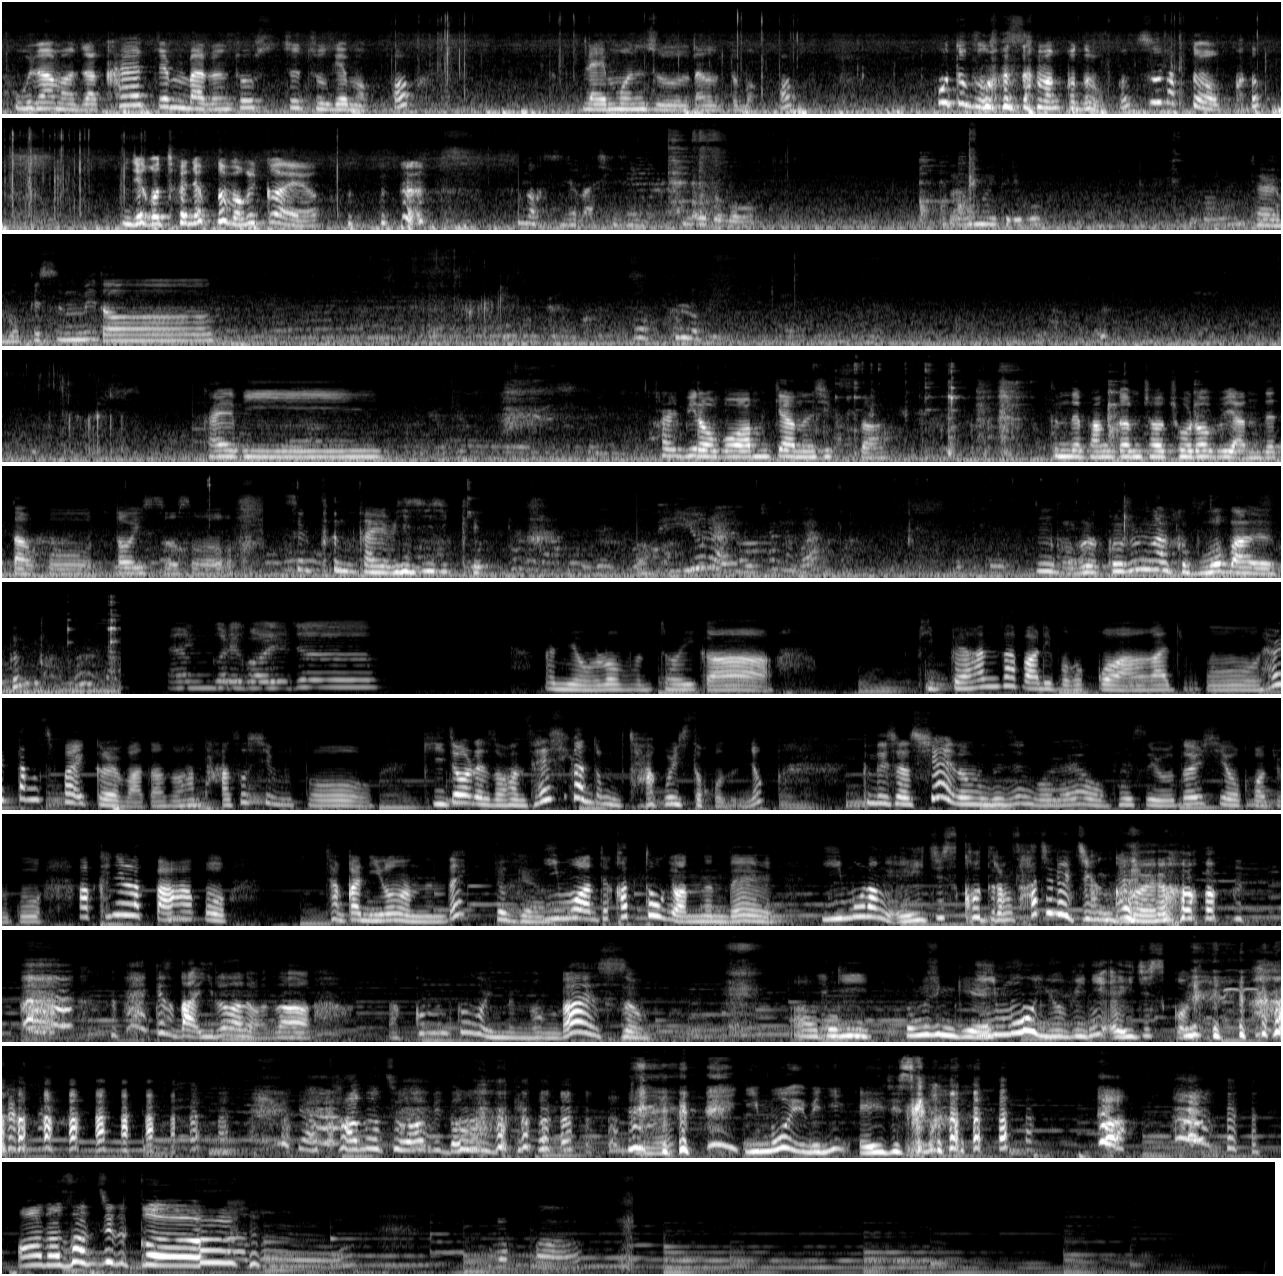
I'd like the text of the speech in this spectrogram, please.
오자마자 카야잼 바른 토스트 두 개 먹고, 레몬수라도 먹고, 호두 붕어 싸만 거도 먹고, 수박도 먹고, 이제 곧 저녁도 먹을 거예요. 수박 진짜 맛있게 생겼어. 이것도 먹어. 이거 할머니 드리고 이거는 잘 먹겠습니다. 어, 클로. 갈비. 갈비 러버와 함께하는 식사. 근데 방금 저 졸업이 안 됐다고 떠 있어서 슬픈 갈비 시식회. 이유를 아직 못 찾는 거야? 응, 그, 그 순간 그 물어봐야겠군. 앵그리 걸즈 아니 여러분 저희가 뷔페 한 사발이 먹고 와가지고 혈당 스파이크를 맞아서 한 5시부터 기절해서 한 3시간 정도 자고 있었거든요 근데 제가 시간이 너무 늦은 거예요 벌써 8시여가지고 아 큰일 났다 하고 잠깐 일어났는데 저기요. 이모한테 카톡이 왔는데 이모랑 에이지 스쿼드랑 사진을 찍은 거예요. 그래서 나 일어나자마자 나 꿈꾸고 있는 건가 했어. 아 너무 너무 신기해. 이모 유빈이 에이지 스쿼드. 야 단어 조합이 너무 웃겨. 이모 유빈이 에이지스가. 아나 사진 찍을 걸. 부럽다.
